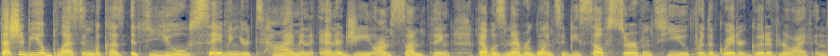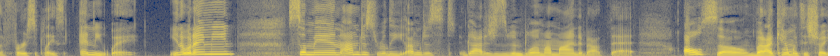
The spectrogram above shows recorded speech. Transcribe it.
That should be a blessing because it's you saving your time and energy on something that was never going to be self serving to you for the greater good of your life in the first place, anyway. You know what I mean? So, man, I'm just really, I'm just, God has just been blowing my mind about that also, but I can't wait to show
